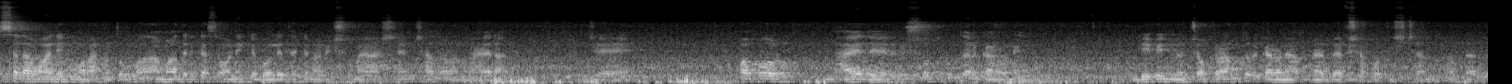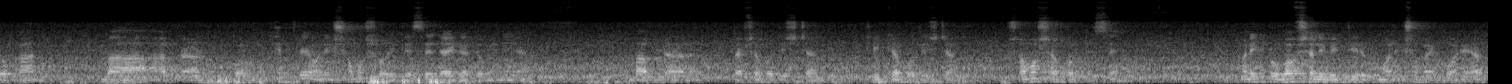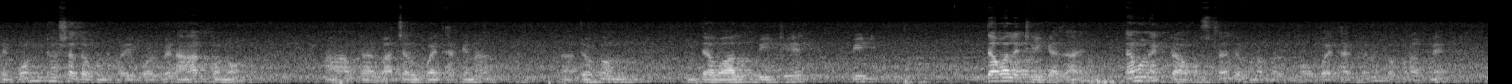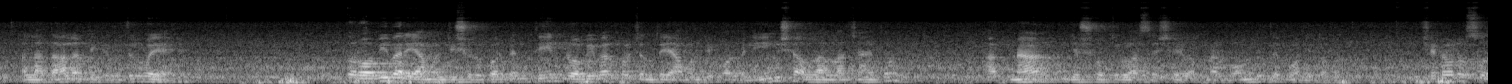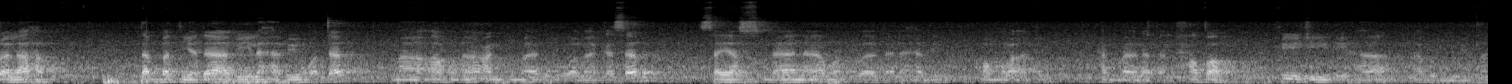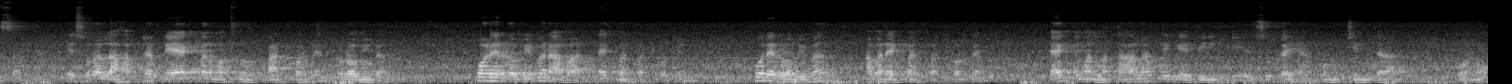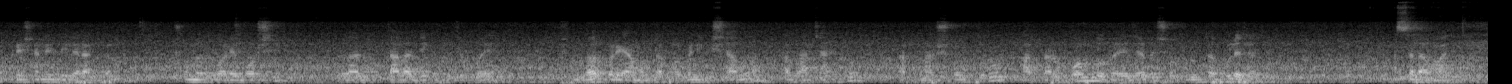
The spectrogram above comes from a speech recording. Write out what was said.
আসসালামু আলাইকুম রহমতুল্লাহ। আমাদের কাছে অনেকে বলে থাকেন, অনেক সময় আসেন সাধারণ ভাইয়েরা, যে অপর ভাইদের শত্রুতার কারণে, বিভিন্ন চক্রান্তর কারণে আপনার ব্যবসা প্রতিষ্ঠান, আপনার দোকান বা আপনার কর্মক্ষেত্রে অনেক সমস্যা হইতেছে, জায়গা জমি নিয়ে, বা আপনার ব্যবসা প্রতিষ্ঠান, শিক্ষা প্রতিষ্ঠান সমস্যা করতেছে। অনেক প্রভাবশালী ব্যক্তি এরকম অনেক সময় করে আপনি কোণঠাসা যখন হয়ে পড়বেন, আর কোনো আপনার বাঁচার উপায় থাকে না। যখন দেওয়াল, পিঠে, পিঠ, দেওয়ালে ঠিকা যায়, এমন একটা অবস্থায় যখন আপনার কোনো উপায় থাকবে না, তখন আপনি আল্লাহ তাআলার দিকে রুজু হয়ে তো রবিবার এই আমলটি শুরু করবেন। তিন রবিবার পর্যন্ত এই আমলটি করবেন। ইনশাআল্লাহ আল্লাহ চাহে তো আপনার যে শত্রু আছে সে আপনার বন্ধুতে পরিণত হবে সেটা হলো সুরা লাহাব। তাব্বাত ইয়াদা আবি লাহাবি ওয়া তাব মা আগনা আনহু মালুহু ওয়া মা কাসাব সায়াসলা নারান যাতা লাহাবি ওয়া ইমরাআতু হাম্মালাতাল হাতাব ফি জিদিহা মিন মাসাদ এই সূরা লাহাবটা আপনি একবার মাত্র পাঠ করবেন রবিবার। পরের রবিবার আবার একবার পাঠ করবেন। পরের রবিবার আবার একবার পাঠ করবেন। একদম আল্লাহ তাআলার দিকে দিলকে ঝুঁকাইয়া কোনো চিন্তা, কোনো প্রেশানি দিলে রাখবেন সুন্দর করে বসে আল্লাহ তালা দিকে রুজু হয়ে সুন্দর করে আমলটা করবেন ইনশাআল্লাহ। আল্লাহ চাইতো আপনার শত্রু আপনার বন্ধু হয়ে যাবে, শত্রুতা ভুলে যাবে। আসসালামু আলাইকুম।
